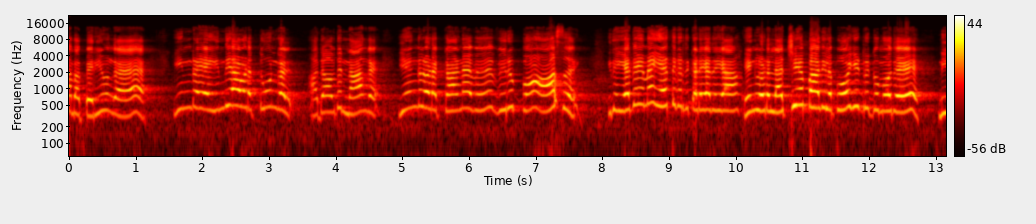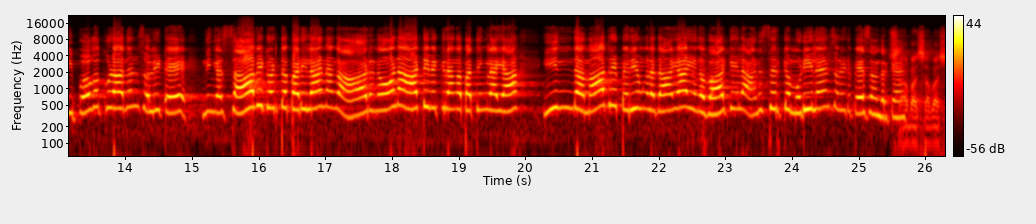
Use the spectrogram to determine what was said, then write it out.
நம்ம பெரியவங்க இன்றைய இந்தியாவோட தூண்கள் அதாவது நாங்க எங்களோட கனவு விருப்பம் ஆசை இதை எதையுமே ஏத்துக்கிறது கிடையாதையா எங்களோட லட்சிய பாதையில போய்கிட்டு இருக்கும் போதே நீ போகக்கூடாதுன்னு சொல்லிட்டு நீங்க சாவி கொடுத்த படிலாம் நாங்க ஆடணும்னு ஆட்டி வைக்கிறாங்க பாத்தீங்களாயா இந்த மாதிரி பெரியவங்கள தாயா எங்க வாழ்க்கையில அனுசரிக்க முடியலன்னு சொல்லிட்டு பேச வந்திருக்கேன். சபாஷ் சபாஷ்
